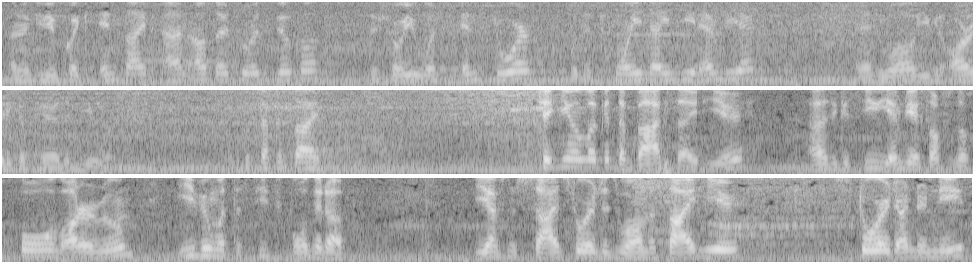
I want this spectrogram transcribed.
I'm gonna give you a quick inside and outside tour of the vehicle to show you what's in store with the 2019 MDX as well, you can already compare the new one. Let's step inside. Taking a look at the backside here, as you can see, the MDX offers a whole lot of room, even with the seats folded up. You have some side storage as well on the side here, storage underneath,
